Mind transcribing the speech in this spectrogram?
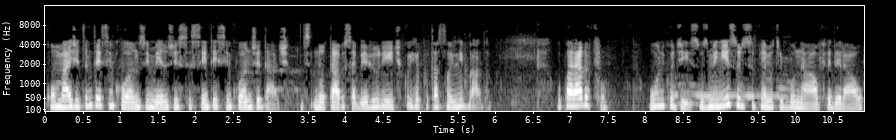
com mais de 35 anos e menos de 65 anos de idade, notável saber jurídico e reputação ilibada. O parágrafo único diz: os ministros do Supremo Tribunal Federal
